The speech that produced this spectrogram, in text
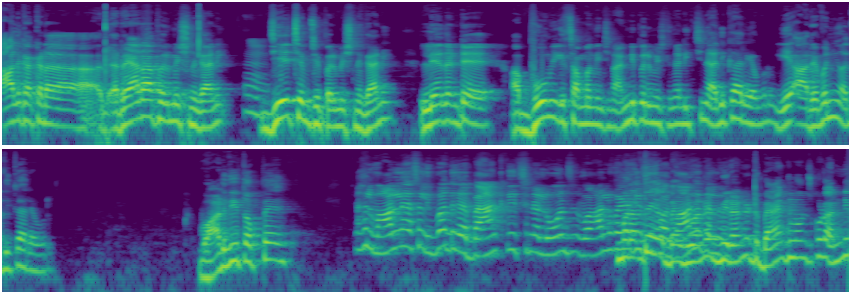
వాళ్ళకి అక్కడ రేరా పెర్మిషన్ కానీ. జిహెచ్ఎంసీ పెర్మిషన్ కానీ లేదంటే ఆ భూమికి సంబంధించిన అన్ని పెర్మిషన్ కానీ ఇచ్చిన అధికారి ఎవరు? ఏ ఆ రెవెన్యూ అధికారి ఎవరు? వాడిది తప్పే. అసలు వాళ్ళని అసలు ఇవ్వద్దు కదా బ్యాంక్ ఇచ్చిన లోన్స్ వాళ్ళు మరి అంతే కదా తీసుకోవాలి. మీరు వాళ్ళే అన్నట్టు బ్యాంక్ లోన్స్ కూడా అన్ని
